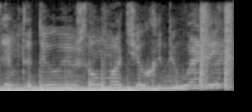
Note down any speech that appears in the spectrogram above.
him to do you so much you could do anything.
